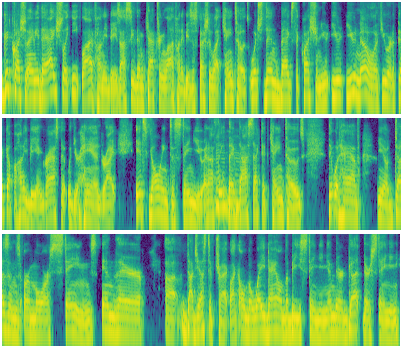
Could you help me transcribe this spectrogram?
Good question, Amy. They actually eat live honeybees. I see them capturing live honeybees, especially like cane toads, which then begs the question. You you you know if you were to pick up a honeybee and grasp it with your hand, right, it's going to sting you. And I think mm-hmm. they've dissected cane toads that would have, you know, dozens or more stings in their uh, digestive tract, like on the way down, the bees stinging, in their gut, they're stinging.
